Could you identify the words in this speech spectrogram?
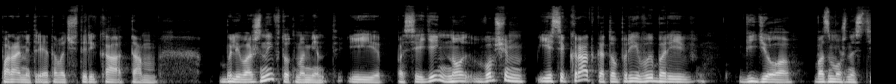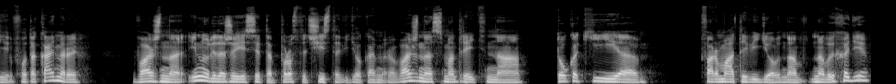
параметры этого 4К там были важны в тот момент и по сей день. Но, в общем, если кратко, то при выборе видео возможности фотокамеры важно, и ну или даже если это просто чисто видеокамера, важно смотреть на то, какие форматы видео на, на выходе,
